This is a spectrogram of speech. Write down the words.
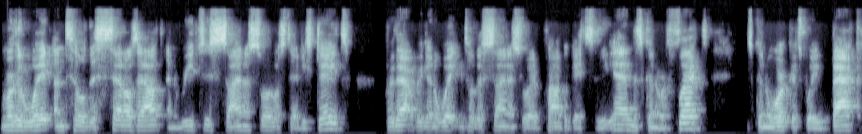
And we're going to wait until this settles out and reaches sinusoidal steady state. For that, we're going to wait until the sinusoid propagates to the end. It's going to reflect. It's going to work its way back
